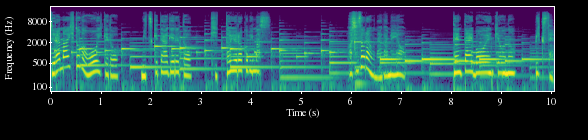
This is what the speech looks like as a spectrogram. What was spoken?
知らない人が多いけど、見つけてあげるときっと喜びます。星空を眺めよう。天体望遠鏡のビクセン。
